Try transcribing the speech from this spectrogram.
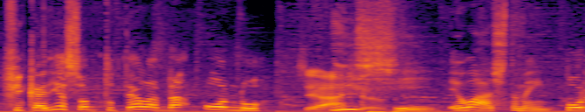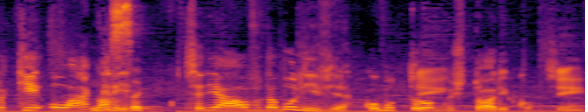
ficaria sob tutela da ONU. Você acha? Ixi, eu acho também. Porque o Acre Nossa. seria alvo da Bolívia, como troco Sim. histórico. Sim.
